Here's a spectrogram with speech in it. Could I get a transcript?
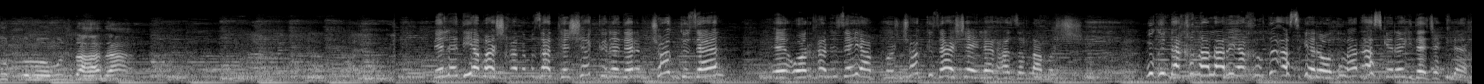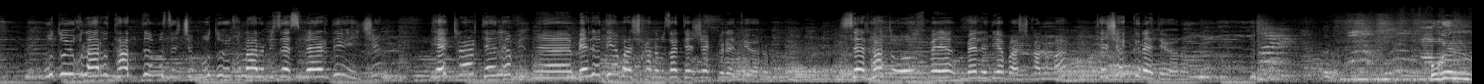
mutluluğumuz daha da Belediye başkanımıza teşekkür ederim. Çok güzel e, organize yapmış. Çok güzel şeyler hazırlamış. Bugün de kınaları yakıldı, asker oldular, askere gidecekler. Bu duyguları tattığımız için, bu duyguları bize verdiği için tekrar tele- e, belediye başkanımıza teşekkür ediyorum. Serhat Oğuz Bey, belediye başkanıma teşekkür ediyorum. Bugün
